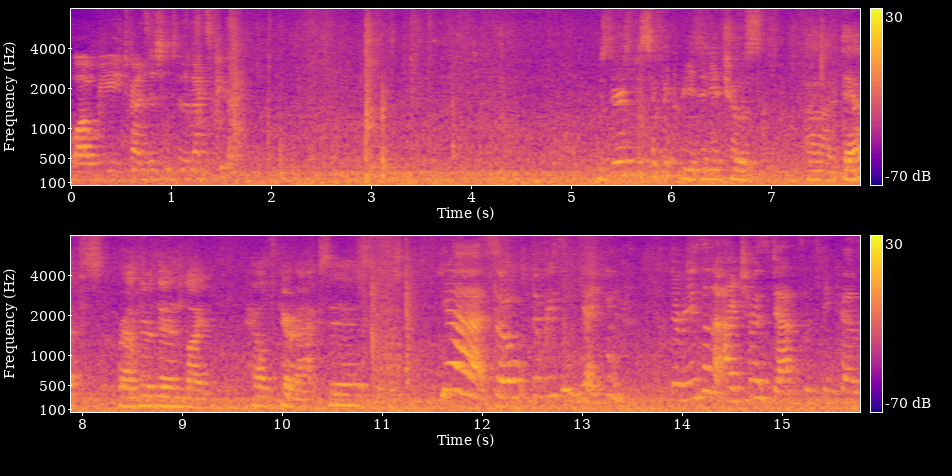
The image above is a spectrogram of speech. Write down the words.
while we transition to the next speaker? Was there a specific reason you chose uh, deaths rather than like healthcare access? Yeah, so the reason, yeah, the reason I chose deaths is because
